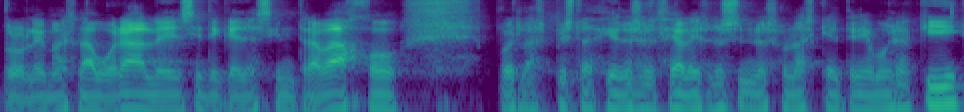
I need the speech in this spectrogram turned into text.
problemas laborales, si te quedas sin trabajo, pues las prestaciones sociales no, son las que tenemos aquí.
